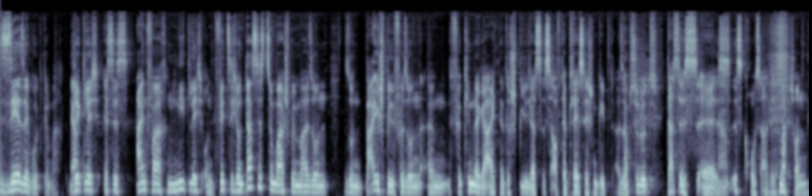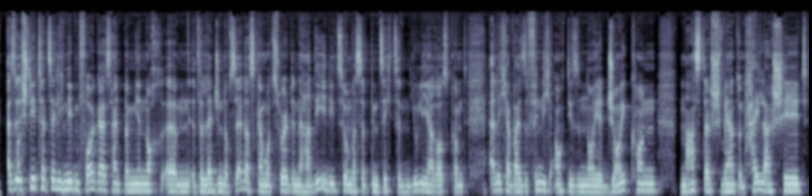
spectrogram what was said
sehr, sehr gut gemacht. Ja. Wirklich, es ist einfach niedlich und witzig. Und das ist zum Beispiel mal so ein, so ein Beispiel für so ein ähm, für Kinder geeignetes Spiel, das es auf der PlayStation gibt. Also absolut. Das ist, äh, ja. ist, großartig. Macht schon. Also es steht tatsächlich neben Fall Guys halt bei mir noch ähm, The Legend of Zelda Skyward Sword in der HD-Edition, was ab dem 16. Juli herauskommt. Ehrlicherweise finde ich auch diese neue Joy-Con Master Schwert und Heiler-Schild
